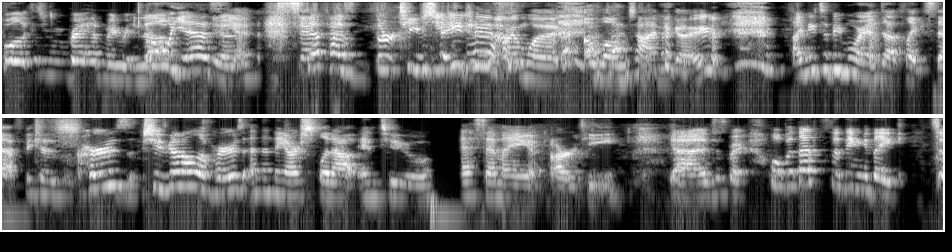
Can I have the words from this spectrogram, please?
Well, because remember I had my written down. Oh yes, Yeah. Yeah. Steph has thirteen She pages. did her homework a long time ago. I need to be more in depth like Steph because hers, she's got all of hers, and then they are split out into S M A R T. Yeah, it's just right. Well, but that's the thing. Like, so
